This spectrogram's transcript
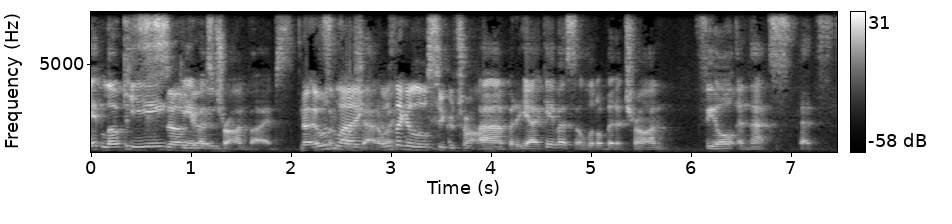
it low key It's so gave us. Tron vibes. No, it was Some like it foreshadowing. was like a little secret Tron. Uh, but yeah, it gave us a little bit of Tron feel, and that's that's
